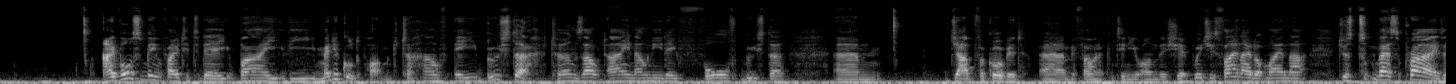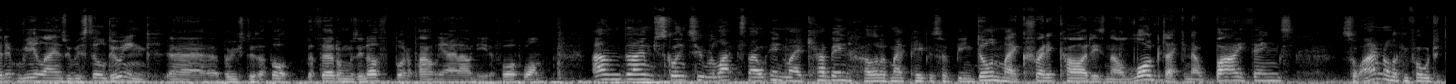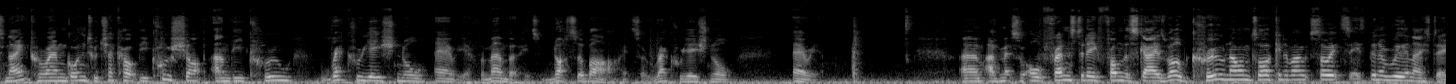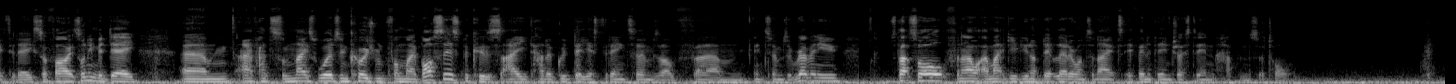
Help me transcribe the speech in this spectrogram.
I've also been invited today by the medical department to have a booster. Turns out I now need a fourth booster um, jab for COVID um, if I want to continue on this ship, which is fine. I don't mind that. Just took me by surprise. I didn't realise we were still doing uh, boosters. I thought the third one was enough, but apparently I now need a fourth one and I'm just going to relax now in my cabin. A lot of my papers have been done. My credit card is now logged. I can now buy things. So I'm now looking forward to tonight where I'm going to check out the crew shop and the crew recreational area. Remember, it's not a bar, it's a recreational area. Um, I've met some old friends today from the sky as well, crew now I'm talking about. So it's it's been a really nice day today so far. It's only midday. Um, I've had some nice words of encouragement from my bosses because I had a good day yesterday in terms of um, in terms of revenue. So that's all for now. I might give you an update later on tonight if anything interesting happens at all.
